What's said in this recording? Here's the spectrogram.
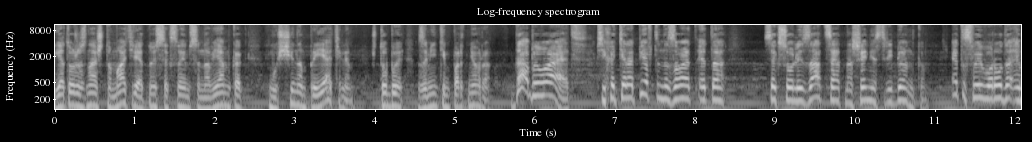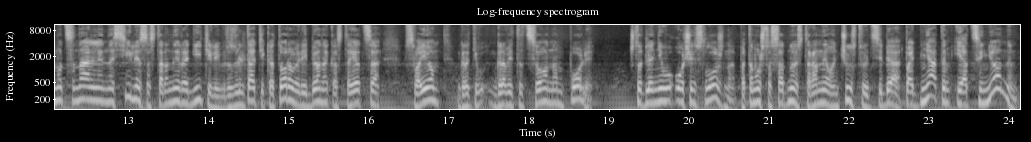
я тоже знаю, что матери относятся к своим сыновьям как к мужчинам-приятелям, чтобы заменить им партнера. Да, бывает. Психотерапевты называют это сексуализацией отношений с ребенком. Это своего рода эмоциональное насилие со стороны родителей, в результате которого ребенок остается в своем гравитационном поле что для него очень сложно, потому что, с одной стороны, он чувствует себя поднятым и оцененным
